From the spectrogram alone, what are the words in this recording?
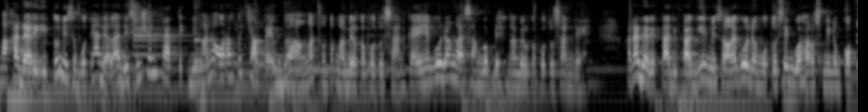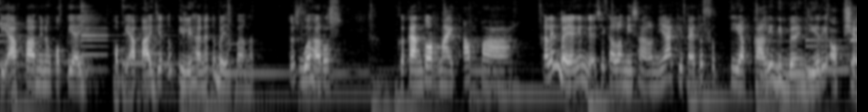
Maka dari itu disebutnya adalah decision fatigue, di mana orang tuh capek banget untuk ngambil keputusan. Kayaknya gue udah nggak sanggup deh ngambil keputusan deh. Karena dari tadi pagi misalnya gue udah mutusin gue harus minum kopi apa, minum kopi aja, kopi apa aja tuh pilihannya tuh banyak banget. Terus gue harus ke kantor naik apa. Kalian bayangin gak sih kalau misalnya kita itu setiap kali dibanjiri option.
